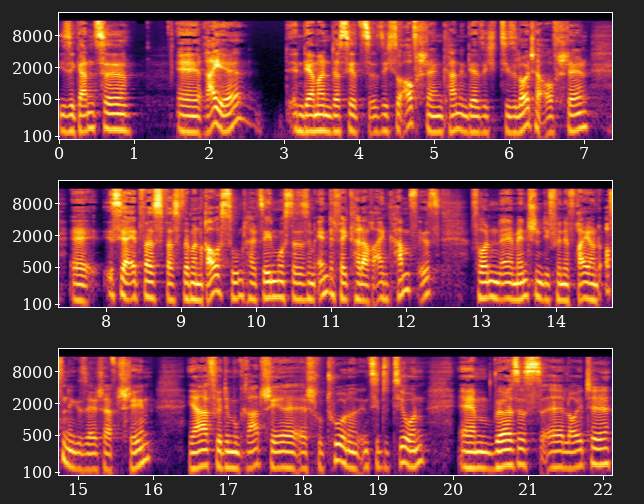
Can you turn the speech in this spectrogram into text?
diese ganze äh, Reihe, in der man das jetzt äh, sich so aufstellen kann, in der sich diese Leute aufstellen, äh, ist ja etwas, was, wenn man rauszoomt, halt sehen muss, dass es im Endeffekt halt auch ein Kampf ist von äh, Menschen, die für eine freie und offene Gesellschaft stehen, ja, für demokratische äh, Strukturen und Institutionen, ähm, versus äh, Leute,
